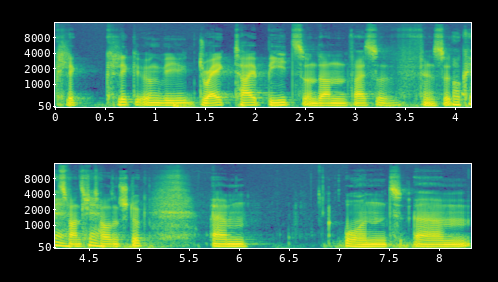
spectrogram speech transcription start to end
Klick, klick irgendwie Drake-Type Beats und dann, weißt du, findest du okay, 20.000 okay. Stück. Ähm, und ähm,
